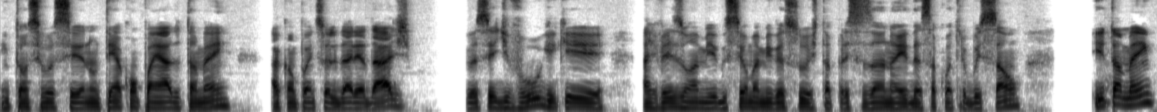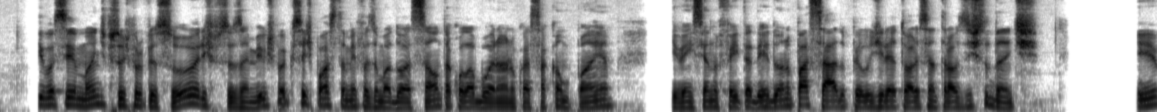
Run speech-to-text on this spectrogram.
Então, se você não tem acompanhado também a campanha de solidariedade, você divulgue que às vezes um amigo seu, uma amiga sua está precisando aí dessa contribuição. E também que você mande para seus professores, para seus amigos, para que vocês possam também fazer uma doação, tá colaborando com essa campanha que vem sendo feita desde o ano passado pelo Diretório Central dos Estudantes. E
